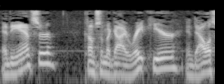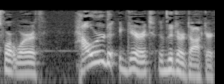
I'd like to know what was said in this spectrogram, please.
And the answer comes from a guy right here in Dallas, Fort Worth, Howard Garrett, the Dirt Doctor.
